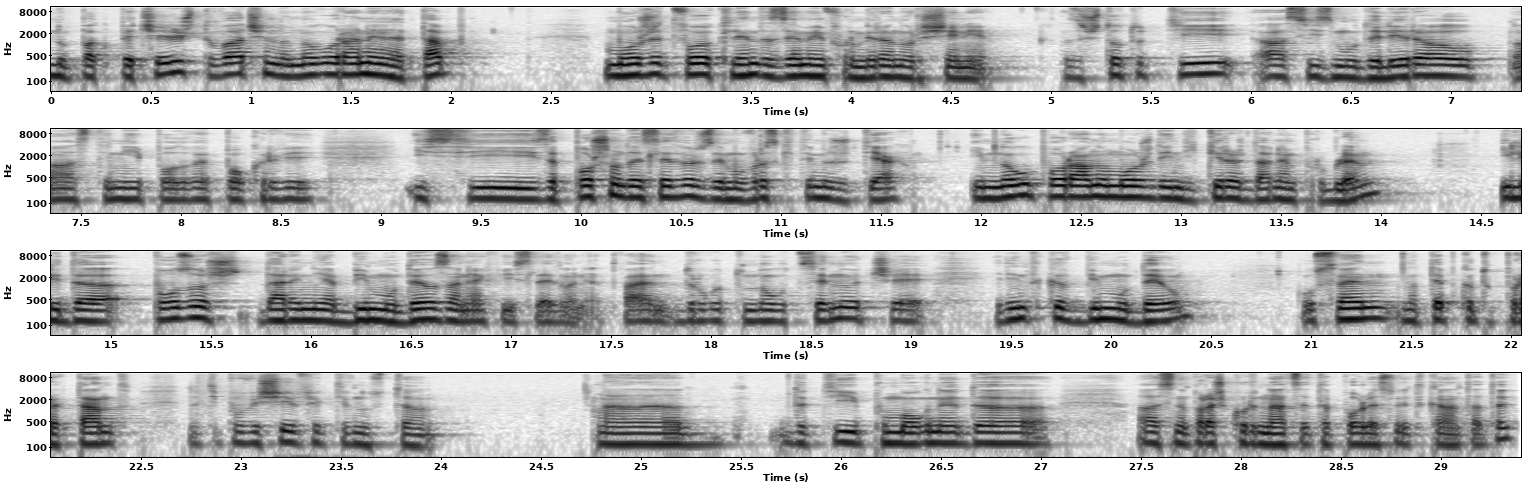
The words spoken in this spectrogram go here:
но пък печелиш това, че на много ранен етап може твоя клиент да вземе информирано решение. Защото ти а, си измоделирал а, стени, подове, покриви и си започнал да изследваш взаимовръзките между тях и много по-рано можеш да индикираш даден проблем или да ползваш дадения BIM модел за някакви изследвания. Това е другото много ценно, е, че един такъв BIM модел, освен на теб като проектант, да ти повиши ефективността, да ти помогне да си направиш координацията по-лесно и така нататък,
